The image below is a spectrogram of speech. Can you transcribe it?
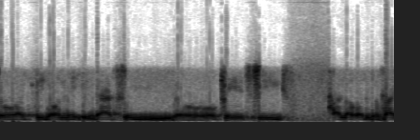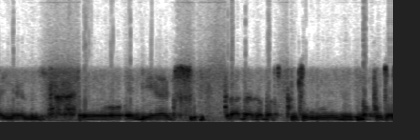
so I've been on the industry uh, KSG phala on the vinyl uh, or NDX brothers abasiphethe music baputha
